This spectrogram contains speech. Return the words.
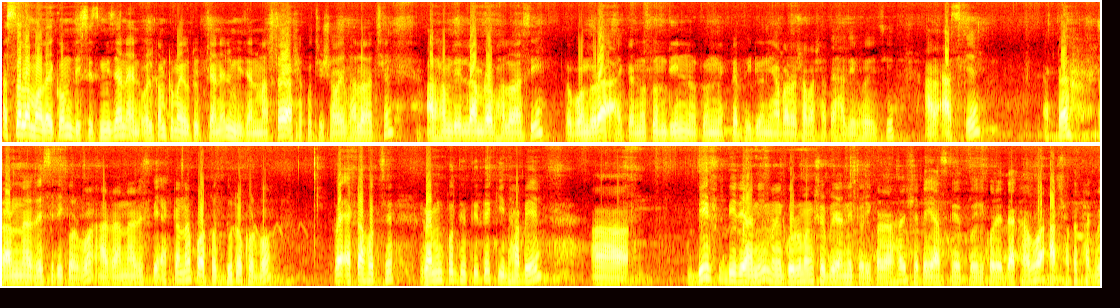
আসসালামু আলাইকুম this is Mizan and welcome to my YouTube channel Mizan master. আশা করছি সবাই ভালো আছেন। আলহামদুলিল্লাহ, আমরা ভালো আছি। তো বন্ধুরা, একটা নতুন দিন, নতুন একটা ভিডিও নিয়ে আবারও সবার সাথে হাজির হয়েছি। আর আজকে একটা রান্নার রেসিপি করব। আর রান্নার রেসিপি একটা না, পরপর দুটো করব। তো একটা হচ্ছে গ্রামীণ পদ্ধতিতে কীভাবে বিফ বিরিয়ানি মানে গরু মাংসের বিরিয়ানি তৈরি করা হয়, সেটাই আজকে তৈরি করে দেখাবো। আর সাথে থাকবে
